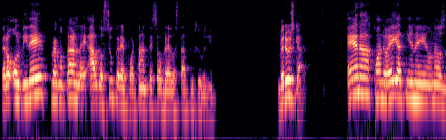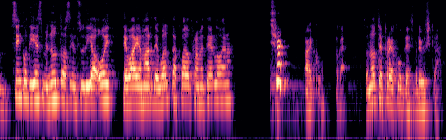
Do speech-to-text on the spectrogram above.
pero olvidé preguntarle algo súper importante sobre el estatus juvenil. Verushka, Ana, cuando ella tiene unos 5 o 10 minutos en su día hoy, te va a llamar de vuelta. ¿Puedo prometerlo, Ana? Sure. All right, cool. Okay. So no te preocupes, Verushka.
